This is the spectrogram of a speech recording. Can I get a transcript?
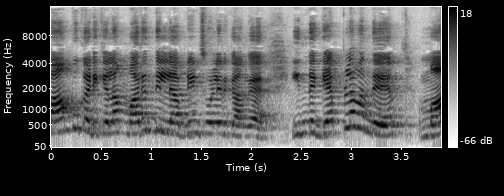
பாம்பு கடிக்கெல்லாம் மருந்து இல்லை அப்படின்னு சொல்லியிருக்காங்க. இந்த கெப்ல வந்து மா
